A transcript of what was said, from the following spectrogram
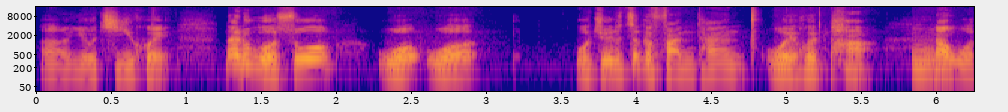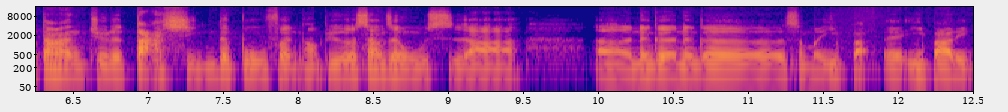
呃有机会。那如果说我我我觉得这个反弹我也会怕，那我当然觉得大型的部分哈，比如说上证五十啊。呃，那个那个什么一百呃一八零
